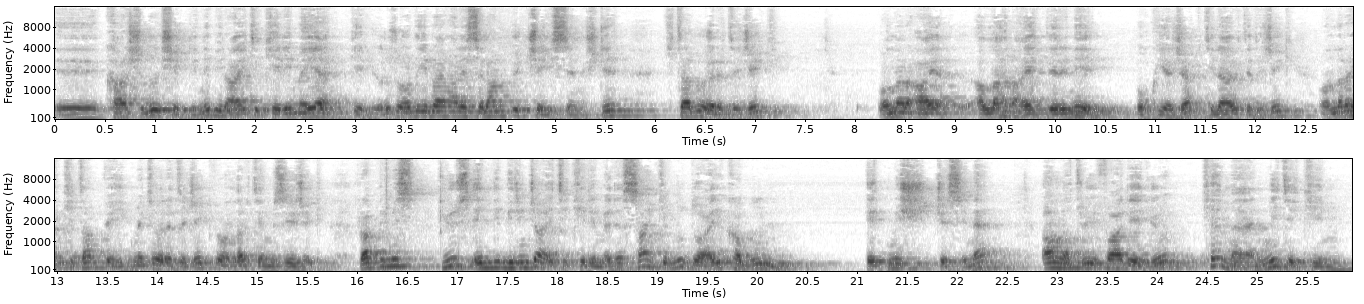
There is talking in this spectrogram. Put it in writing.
e, karşılığı şeklinde bir ayeti kerimeye geliyoruz. Orada İbrahim Aleyhisselam üç şey istemişti. Kitabı öğretecek, onlara Allah'ın ayetlerini okuyacak, tilavet edecek, onlara kitap ve hikmeti öğretecek ve onları temizleyecek. Rabbimiz 151. ayeti kerimede sanki bu duayı kabul etmişçesine anlatıyor, ifade ediyor. Kema nitekim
